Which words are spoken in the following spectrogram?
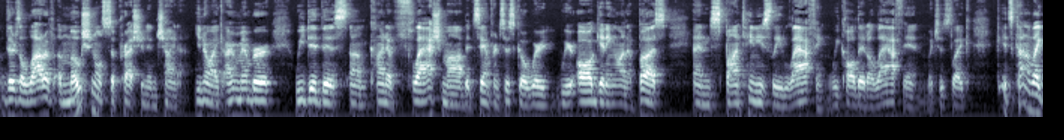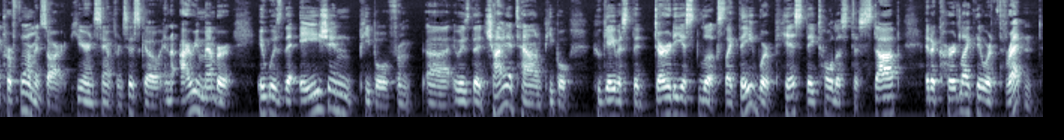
there's a lot of emotional suppression in China. You know, like I remember we did this um, kind of flash mob in San Francisco where we're all getting on a bus and spontaneously laughing. We called it a laugh in, which is like, it's kind of like performance art here in San Francisco. And I remember it was the Asian people from, uh, it was the Chinatown people who gave us the dirtiest looks. Like they were pissed. They told us to stop. It occurred like they were threatened.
